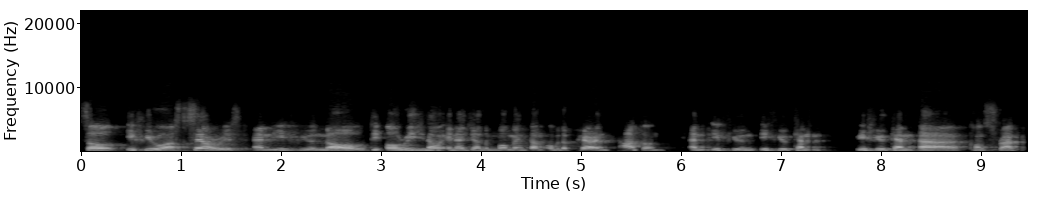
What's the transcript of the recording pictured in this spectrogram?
So if you are a theorist and if you know the original energy and momentum of the parent parton, and if you if you can if you can uh, construct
